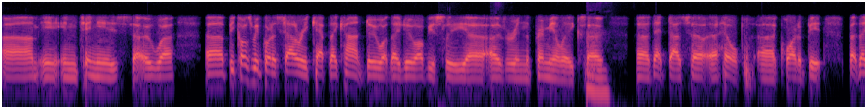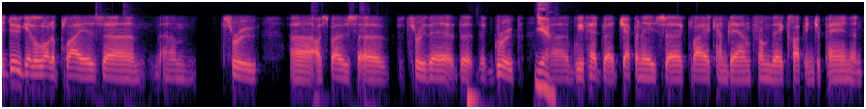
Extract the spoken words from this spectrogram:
um, in, in 10 years. So, uh, uh, because we've got a salary cap, they can't do what they do, obviously, uh, over in the Premier League. So, uh, that does uh, help uh, quite a bit. But they do get a lot of players um, um, through. Uh, I suppose uh, through the, the, the group, Yeah. uh, we've had a Japanese uh, player come down from their club in Japan, and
